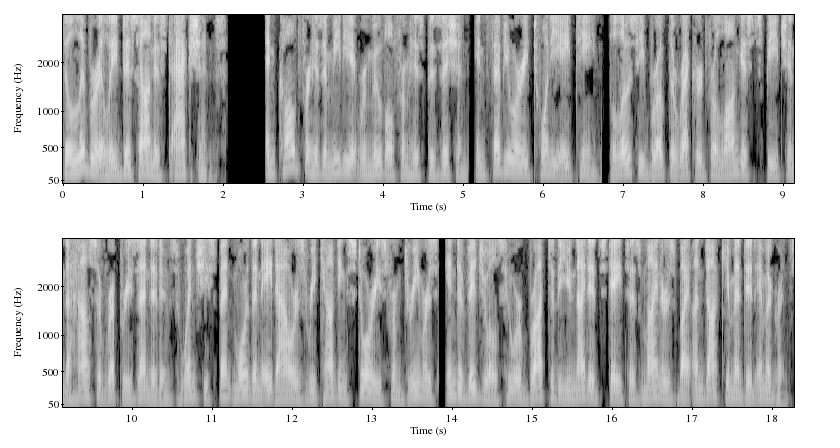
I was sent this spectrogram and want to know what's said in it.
deliberately dishonest actions and called for his immediate removal from his position. In February 2018, Pelosi broke the record for longest speech in the House of Representatives when she spent more than eight hours recounting stories from Dreamers, individuals who were brought to the United States as minors by undocumented immigrants,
